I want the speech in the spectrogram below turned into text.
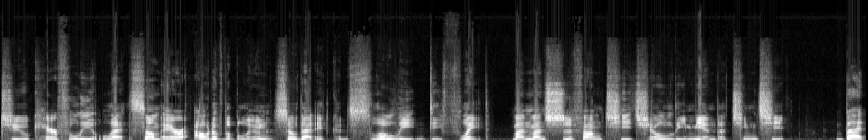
to carefully let some air out of the balloon so that it could slowly deflate. 慢慢释放气球里面的氢气。 But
